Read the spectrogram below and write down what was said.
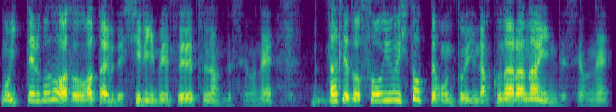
もう言ってることはその辺りで尻滅裂なんですよね。だけどそういう人って本当になくならないんですよね。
